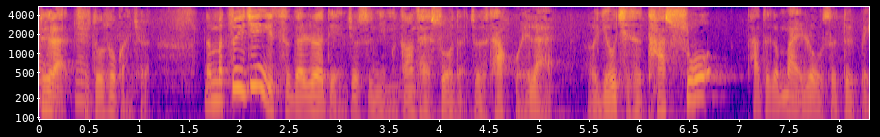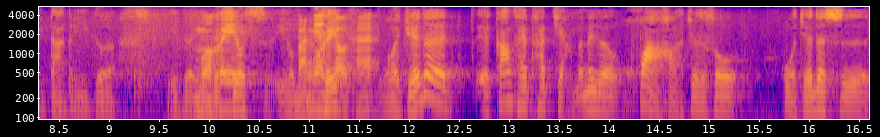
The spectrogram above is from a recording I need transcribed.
对了，去图书馆去了。那么最近一次的热点就是你们刚才说的，就是他回来，呃，尤其是他说他这个卖肉是对北大的一个一个抹黑羞耻，一个反面教材。我觉得呃，刚才他讲的那个话哈，就是说，我觉得是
